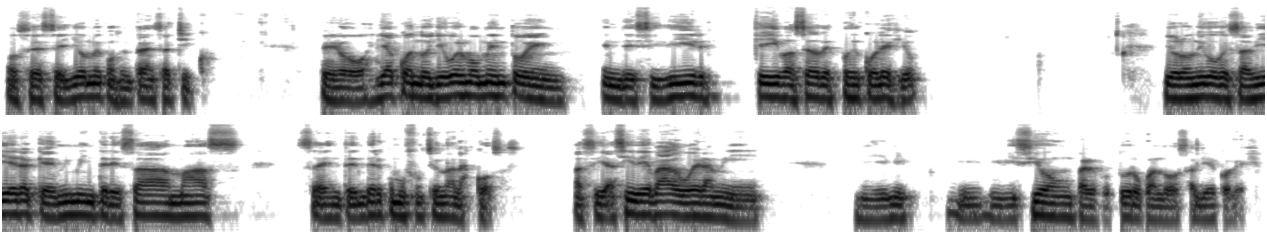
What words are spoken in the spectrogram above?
O sea, este, yo me concentraba en ser chico. Pero ya cuando llegó el momento en, en decidir qué iba a hacer después del colegio, yo lo único que sabía era que a mí me interesaba más entender cómo funcionan las cosas. Así, así de vago era mi, mi, mi, mi visión para el futuro cuando salí del colegio.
